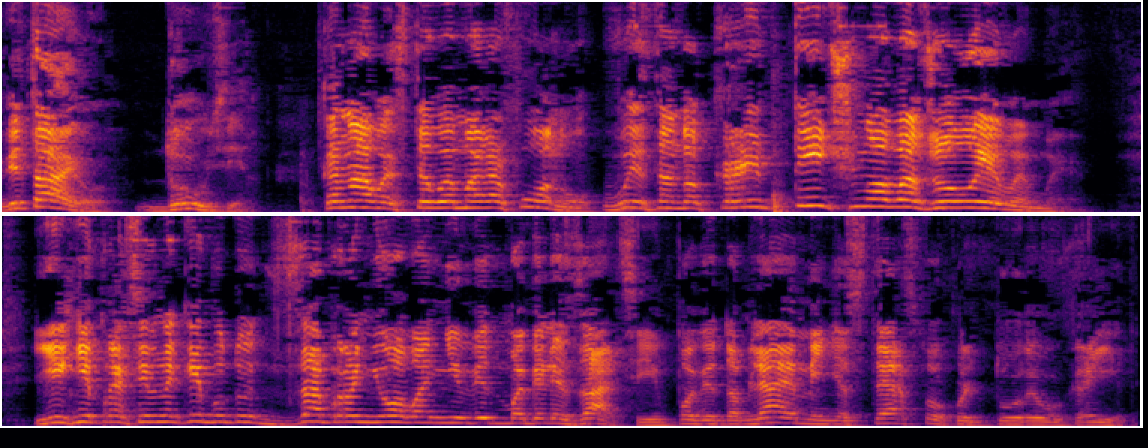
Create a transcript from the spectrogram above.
Вітаю, друзі! Канали з телемарафону визнано критично важливими. Їхні працівники будуть заброньовані від мобілізації, повідомляє Міністерство культури України.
